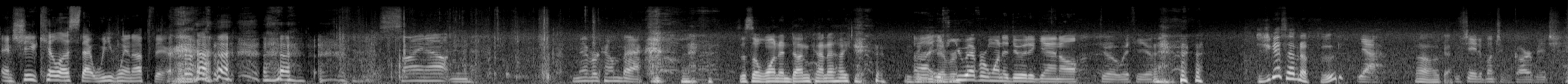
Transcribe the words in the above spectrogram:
and she'd kill us that we went up there. Sign out and never come back. Is this a one and done kind of hike? You Uh, if ever- you ever want to do it again, I'll do it with you. Did you guys have enough food? Yeah, Oh, okay. we just ate a bunch of garbage.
